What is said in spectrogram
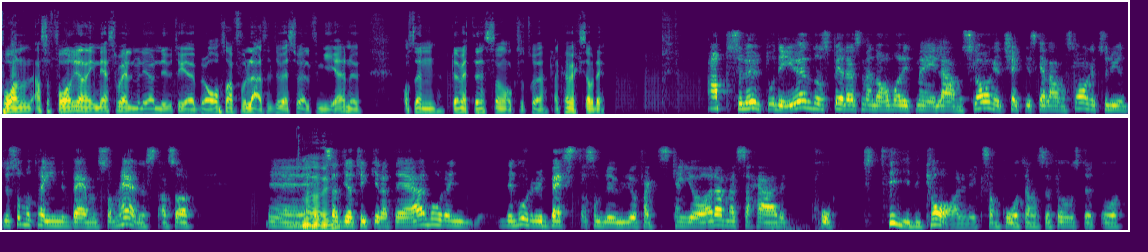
få han, alltså få han redan in i SHL-miljön nu tycker jag är bra, så han får lära sig lite hur SHL fungerar nu. Och sen blir bättre nästa säsong också tror jag, han kan växa av det. Absolut, och det är ju ändå en spelare som ändå har varit med i landslaget, tjeckiska landslaget, så det är ju inte som att ta in vem som helst. Alltså, eh, så att jag tycker att det här vore, det vore det bästa som Luleå faktiskt kan göra med så här kort tid kvar liksom, på transferfönstret. Och,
